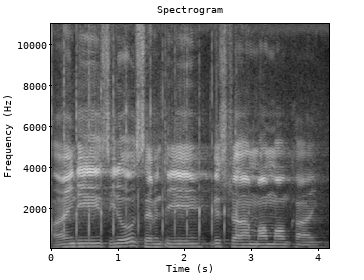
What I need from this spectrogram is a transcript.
IND 070, Mr. Mom Kai.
